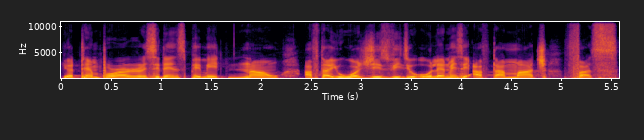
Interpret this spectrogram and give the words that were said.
your temporary residence permit now after you watch this video or let me say after march 1st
